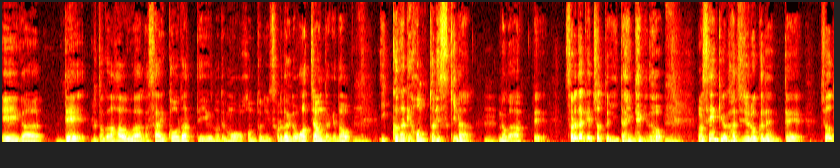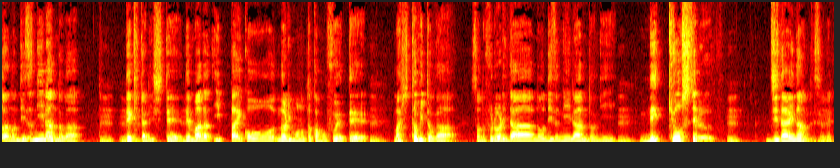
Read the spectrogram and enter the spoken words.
映画でルトガ・ハウアーが最高だっていうのでもう本当にそれだけで終わっちゃうんだけど、うん。一個だけ本当に好きなのがあって、それだけちょっと言いたいんだけど、この1986年ってちょうどあのディズニーランドがうんうん。できたりして、うん。でまだいっぱいこう乗り物とかも増えて、うん。まあ人々がそのフロリダのディズニーランドにうん。熱狂してるうん。時代なんですよね。うん。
